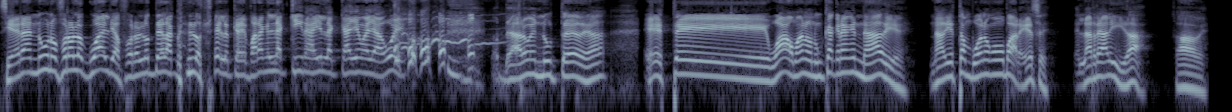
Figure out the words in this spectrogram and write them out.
si eran nu, no fueron los guardias, fueron los de, la, los, de los que paran en la esquina ahí en la calle Mayagüez. los dejaron en nu ustedes, ¿ah? Este, wow, mano, nunca crean en nadie. Nadie es tan bueno como parece. Es la realidad, ¿sabes?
